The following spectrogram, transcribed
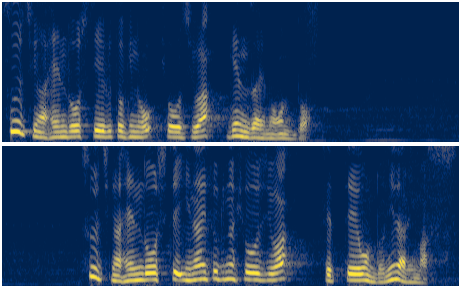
数値が変動している時の表示は現在の温度。数値が変動していない時の表示は設定温度になります。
